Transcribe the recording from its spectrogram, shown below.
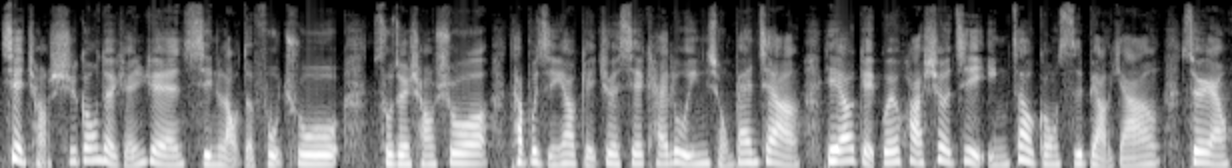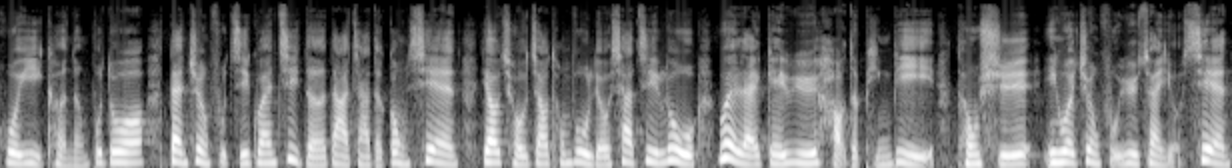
现场施工的人员辛劳的付出。”苏贞昌说：“他不仅要给这些开路英雄颁奖，也要给规划设计。”即营造公司表扬，虽然获益可能不多，但政府机关记得大家的贡献，要求交通部留下记录，未来给予好的评比。同时，因为政府预算有限，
